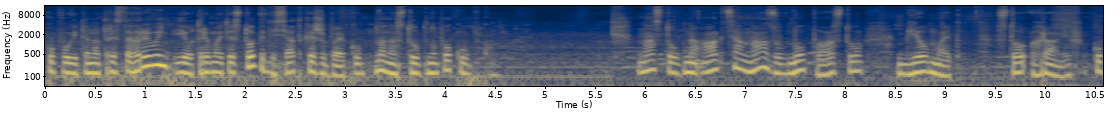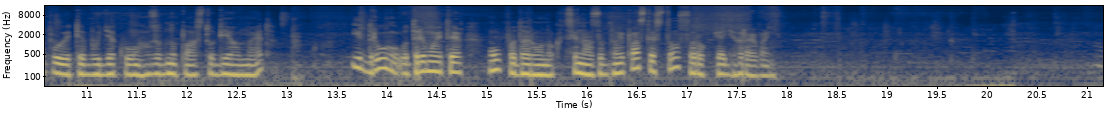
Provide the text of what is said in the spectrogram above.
купуйте на 300 гривень і отримайте 150 кешбеку на наступну покупку. Наступна акція на зубну пасту Біомед 100 грамів. Купуєте будь-яку зубну пасту Біомед і другу отримуєте у подарунок. Ціна зубної пасти 145 гривень. Ну,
